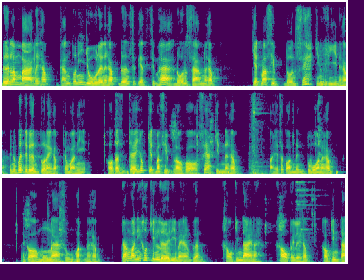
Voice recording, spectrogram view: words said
เดินลำบากเลยครับ กันตัวนี้อยู่เลยนะครับ เดินสิบเอ็ดสิบห้าโดนสามนะครับ เจ็ดมาสิบโดนแทรกกินฟรีนะครับ เป็นเพื่อนๆจะเดินตัวไหนครับ จังหวะนี้ เขาตัดสินใจยกเจ็ดมาสิบเราก็แทรกกินนะครับ ไปซะก่อนหนึ่งตัวนะครับ แล้วก็มุ่งหน้าสู่ฮอตนะครับ จังหวะนี้เขากินเลยดีไหมครับเพื่อนเข้ากินได้นะ เข้าไปเลยครับ เข้ากินตา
